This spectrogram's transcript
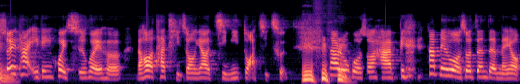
所以他一定会吃会喝，然后他体重要几米多几寸。那如果说他变 他变，如果说真的没有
